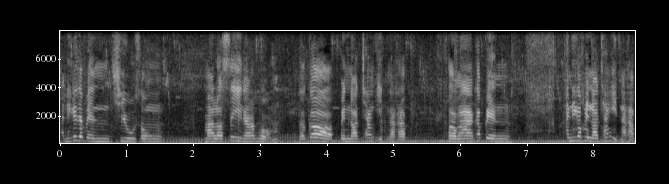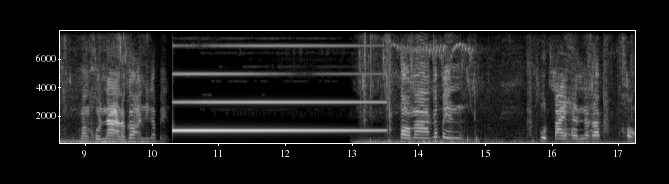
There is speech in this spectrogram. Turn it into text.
อันนี้ก็จะเป็นชิวทรงมาลอซี่นะครับผม แล้วก็เป็นน็อตช่างอิฐนะครับ ต่อมาก็เป็น อันนี้ก็เป็นน็อตช่างอิฐนะครับ บางคนหน้าแล้วก็อันนี้ก็เป็น ต่อมาก็เป็นอุดปลายแฮนด์นะครับ ของ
